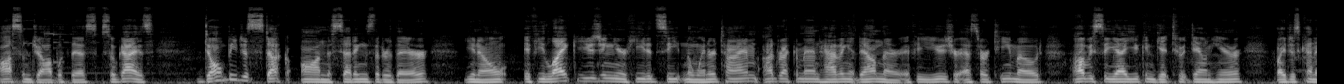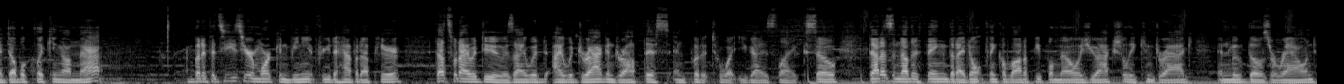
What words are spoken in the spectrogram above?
awesome job with this. So guys, don't be just stuck on the settings that are there. You know, if you like using your heated seat in the wintertime, I'd recommend having it down there. If you use your SRT mode, obviously, yeah, you can get to it down here by just kind of double clicking on that. But if it's easier, or more convenient for you to have it up here, that's what I would do is I would I would drag and drop this and put it to what you guys like. So that is another thing that I don't think a lot of people know is you actually can drag and move those around.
